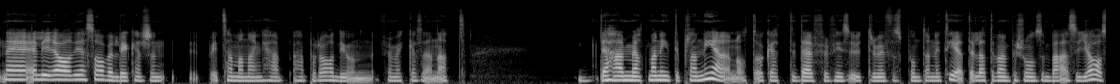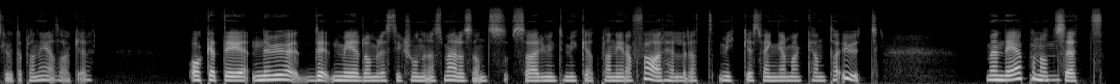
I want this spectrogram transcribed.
nej, eller ja, jag sa väl det kanske i ett sammanhang här, här på radion för en vecka sedan, att det här med att man inte planerar något och att det därför finns utrymme för spontanitet, eller att det var en person som bara, alltså jag har slutat planera saker. Och att det nu, det, med de restriktionerna som är och sånt, så, så är det ju inte mycket att planera för heller, att mycket svängar man kan ta ut. Men det är på Mm. något sätt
